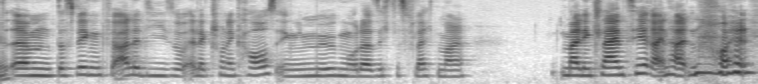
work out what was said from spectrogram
Und ähm, deswegen für alle, die so Electronic House irgendwie mögen oder sich das vielleicht mal, mal den kleinen C reinhalten wollen,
